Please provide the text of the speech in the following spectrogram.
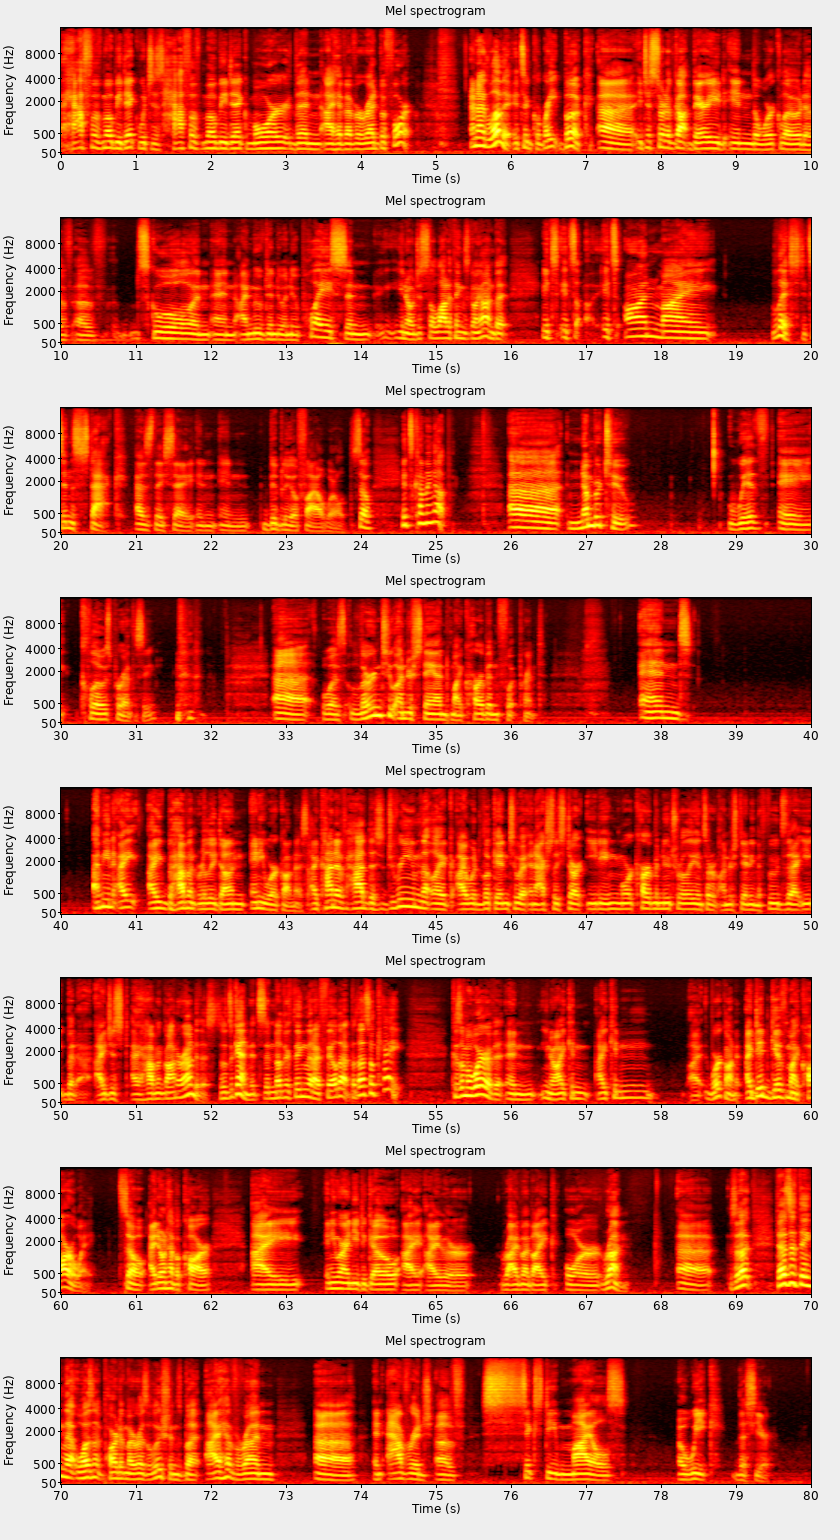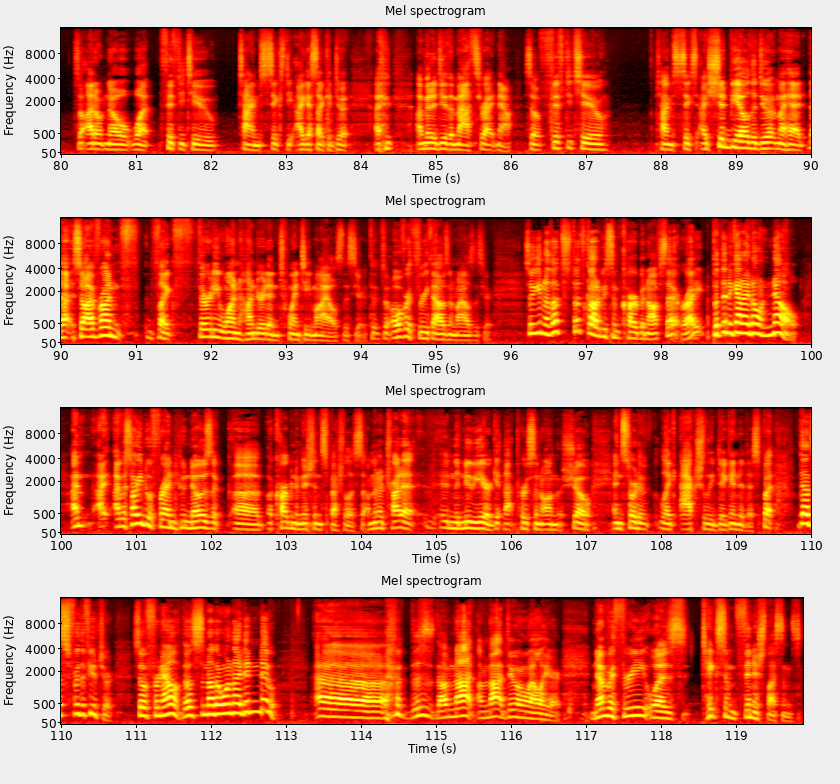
half of Moby Dick, which is half of Moby Dick more than I have ever read before. And I love it. It's a great book. Uh, it just sort of got buried in the workload of, of school, and, and I moved into a new place, and you know, just a lot of things going on. But it's it's it's on my list. It's in the stack, as they say in in bibliophile world. So it's coming up. Uh, number two with a close parenthesis uh, was learn to understand my carbon footprint. And I mean, I I haven't really done any work on this. I kind of had this dream that like I would look into it and actually start eating more carbon neutrally and sort of understanding the foods that I eat, but I just I haven't gotten around to this. So it's again, it's another thing that I failed at, but that's okay. Cuz I'm aware of it and, you know, I can I can I work on it. I did give my car away, so I don't have a car. I anywhere I need to go, I either ride my bike or run. Uh, so that that's a thing that wasn't part of my resolutions, but I have run uh, an average of sixty miles a week this year. So I don't know what fifty-two times sixty. I guess I could do it. I, I'm gonna do the maths right now. So fifty-two times six. I should be able to do it in my head. That, so I've run th- like 3,120 miles this year. So over 3,000 miles this year. So you know that's that's got to be some carbon offset, right? But then again, I don't know. I'm I, I was talking to a friend who knows a, uh, a carbon emissions specialist. So I'm gonna try to in the new year get that person on the show and sort of like actually dig into this. But that's for the future. So for now, that's another one I didn't do. Uh, this is I'm not I'm not doing well here. Number three was take some Finnish lessons.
